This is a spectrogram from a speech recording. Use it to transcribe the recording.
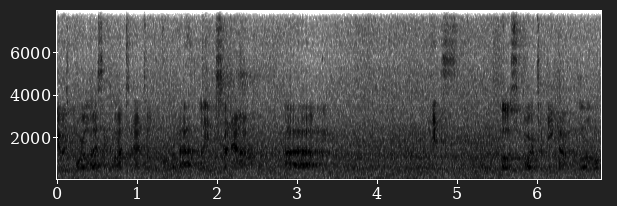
it was more or less a continental pool of athletes. So now um, it's most sports have become global.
